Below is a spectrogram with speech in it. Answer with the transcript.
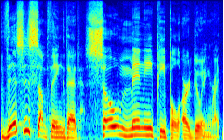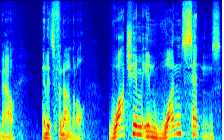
this is something that so many people are doing right now, and it's phenomenal. Watch him in one sentence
